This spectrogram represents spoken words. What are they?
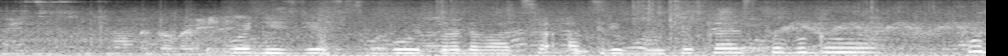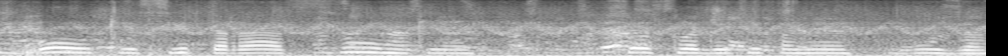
вместе говорили. Сегодня здесь будет продаваться атрибутика СПБГУ. Футболки, свитера, сумки. Все с логотипами вуза.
